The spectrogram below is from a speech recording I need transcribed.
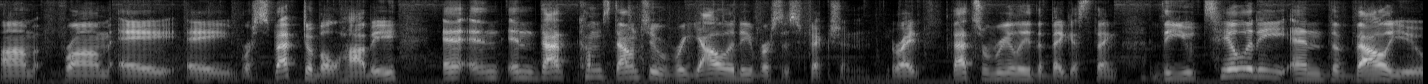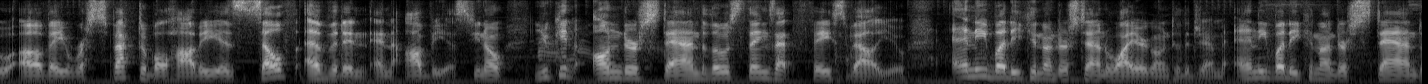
um, from a a respectable hobby and, and, and that comes down to reality versus fiction right? That's really the biggest thing. The utility and the value of a respectable hobby is self-evident and obvious. You know you can understand those things at face value. Anybody can understand why you're going to the gym. Anybody can understand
